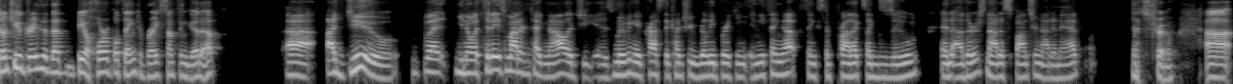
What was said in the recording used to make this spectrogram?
don't you agree that that'd be a horrible thing to break something good up? Uh, I do, but you know, with today's modern technology, is moving across the country really breaking anything up? Thanks to products like Zoom and others. Not a sponsor, not an ad. That's true. Uh,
